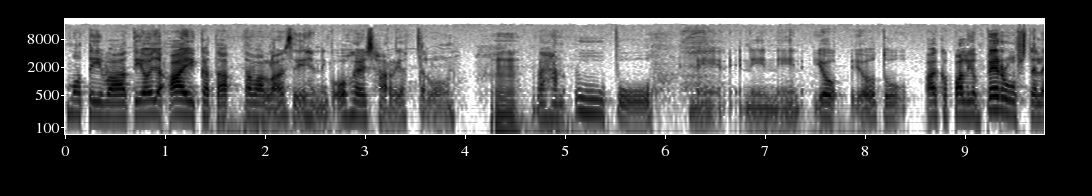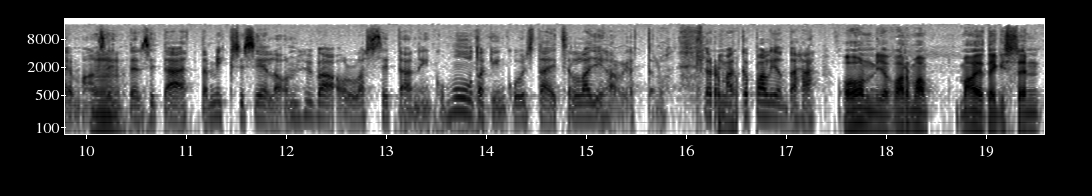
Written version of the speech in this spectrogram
motivaatio ja aika ta- tavallaan siihen niin kuin oheisharjoitteluun mm. vähän uupuu niin, niin, niin jo, joutuu aika paljon perustelemaan mm. sitten sitä, että miksi siellä on hyvä olla sitä niin kuin muutakin kuin sitä itse lajiharjoittelua. Törmäätkö Joo. paljon tähän? On, ja varmaan mä oon jotenkin sen,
